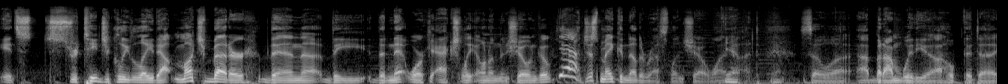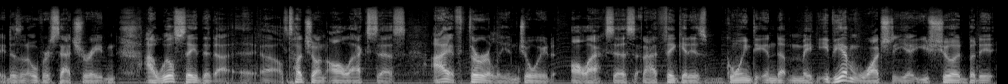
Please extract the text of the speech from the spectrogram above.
it's strategically laid out much better than uh, the the network actually owning the show and go, yeah, just make another wrestling show. Why Yep, not? yep. So, uh, uh, but I'm with you. I hope that uh, it doesn't oversaturate. And I will say that uh, I'll touch on All Access. I have thoroughly enjoyed All Access, and I think it is going to end up making. If you haven't watched it yet, you should. But it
